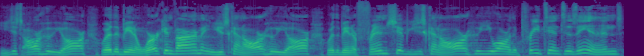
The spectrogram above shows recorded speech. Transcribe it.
you just are who you are. Whether it be in a work environment, you just kind of are who you are. Whether it be in a friendship, you just kind of are who you are. The pretenses ends,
